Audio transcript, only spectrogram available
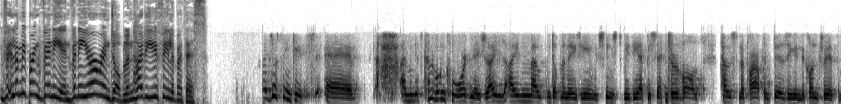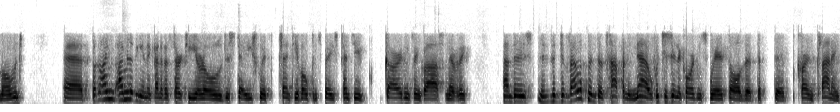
v- let me bring Vinny in. Vinny, you're in Dublin. How do you feel about this? I just think it's. Uh, I mean, it's kind of uncoordinated. I, I'm out in Dublin 18, which seems to be the epicenter of all house and apartment building in the country at the moment. Uh, but I'm I'm living in a kind of a 30 year old estate with plenty of open space, plenty of gardens and grass and everything. And there's the development that's happening now, which is in accordance with all the, the, the current planning.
